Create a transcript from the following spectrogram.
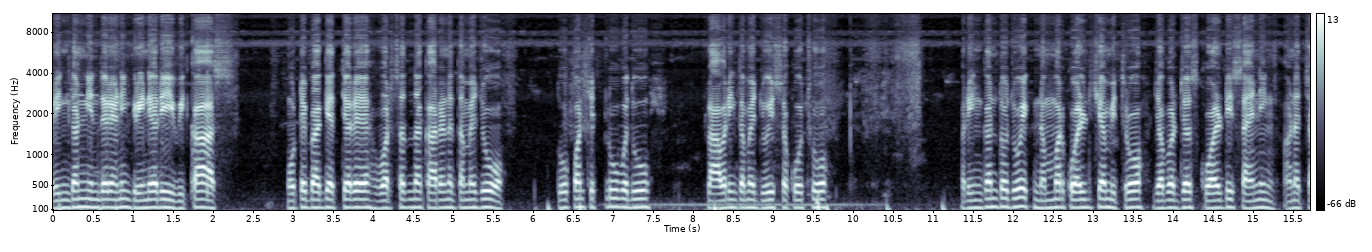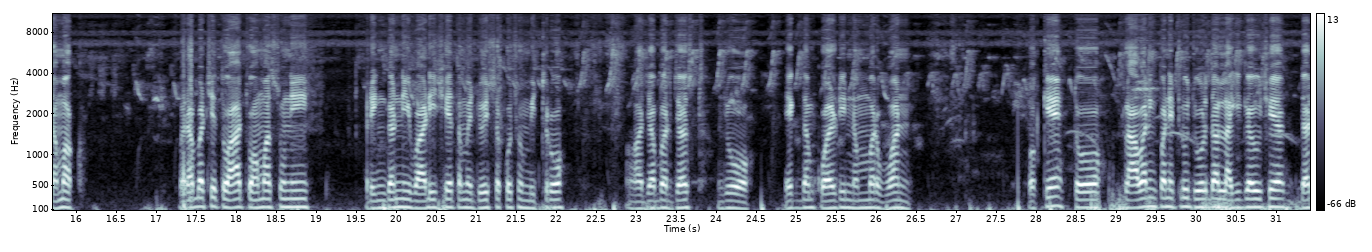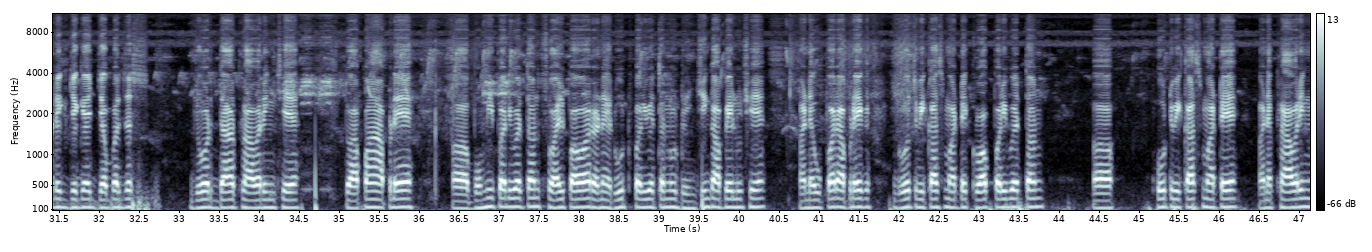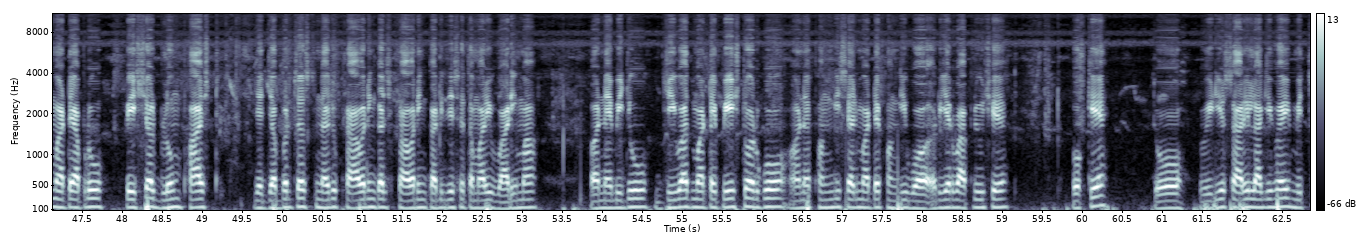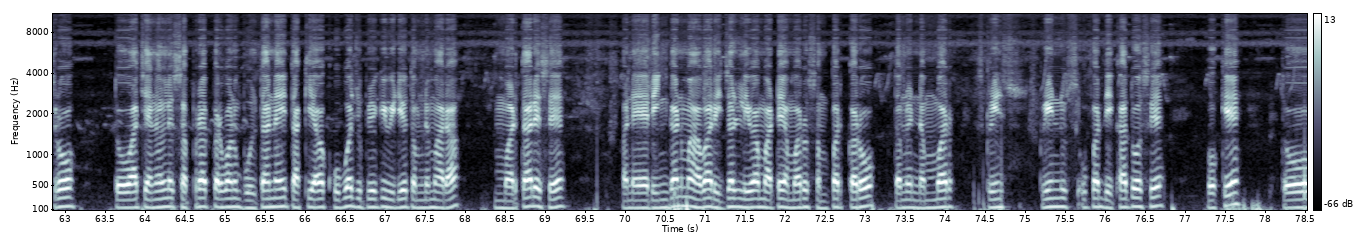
રીંગણની અંદર એની ગ્રીનરી વિકાસ. મોટે ભાગે અત્યારે વરસાદના કારણે તમે જુઓ, તો પણ કેટલું બધું ફ્લાવરિંગ તમે જોઈ શકો છો. રીંગણ તો જો એક નંબર ક્વોલિટી છે મિત્રો. જબરજસ્ત ક્વોલિટી શાઇનિંગ અને ચમક. બરાબર છે? તો આ ચોમાસુની રીંગણની વાડી છે, તમે જોઈ શકો છો મિત્રો. જબરજસ્ત. જુઓ, એકદમ ક્વોલિટી નંબર વન ઓકે, તો ફ્લાવરિંગ પણ એટલું જોરદાર લાગી ગયું છે. દરેક જગ્યાએ જબરજસ્ત જોરદાર ફ્લાવરિંગ છે. તો આપણા આપણે ભૂમિ પરિવર્તન સોઇલ પાવર અને રૂટ પરિવર્તનનું ડ્રિન્ચિંગ આપેલું છે. અને ઉપર આપણે ગ્રોથ વિકાસ માટે ક્રોપ પરિવર્તન ફૂટ વિકાસ માટે અને ફ્લાવરિંગ માટે આપણું સ્પેશિયલ બ્લૂમ ફાસ્ટ જે જબરજસ્ત નરું ફ્લાવરિંગ જ ફ્લાવરિંગ કરી દેશે તમારી વાડીમાં. અને બીજું, જીવાત માટે પેસ્ટ ઓર્ગો અને ફંગીસાઇડ માટે ફંગી વોરિયર વાપર્યું છે. ઓકે? તો વીડિયો સારી લાગી હોય મિત્રો, તો આ ચેનલને સબસ્ક્રાઈબ કરવાનું ભૂલતા નહીં તાકી આવા ખૂબ જ ઉપયોગી વીડિયો તમને મારા મળતા રહેશે. અને રીંગણમાં આવા રિઝલ્ટ લેવા માટે અમારો સંપર્ક કરો. તમને નંબર, સ્ક્રીન સ્ક્રીન ઉપર દેખાતો હશે. ઓકે? તો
